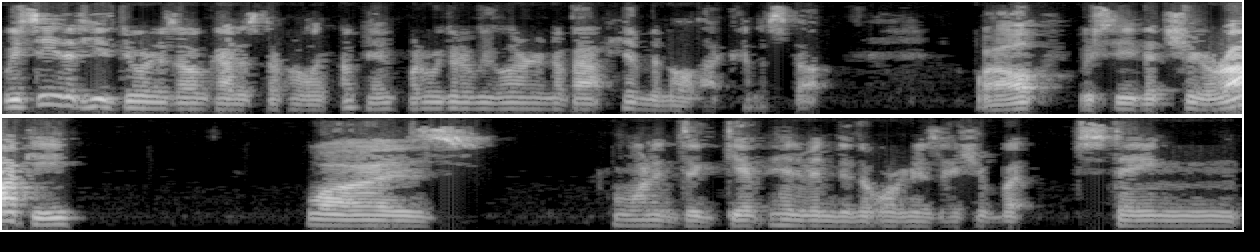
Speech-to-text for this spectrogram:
we see that he's doing his own kind of stuff. We're like, okay, what are we going to be learning about him and all that kind of stuff? Well, we see that Shigaraki was wanted to give him into the organization, but Stain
